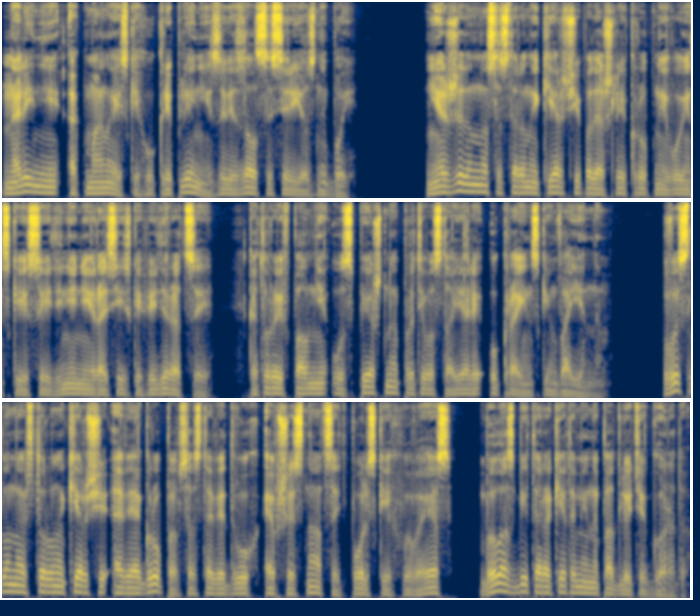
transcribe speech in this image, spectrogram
На линии Акманайских укреплений завязался серьезный бой. Неожиданно со стороны Керчи подошли крупные воинские соединения Российской Федерации, которые вполне успешно противостояли украинским военным. Высланная в сторону Керчи авиагруппа в составе двух F-16 польских ВВС была сбита ракетами на подлете к городу.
